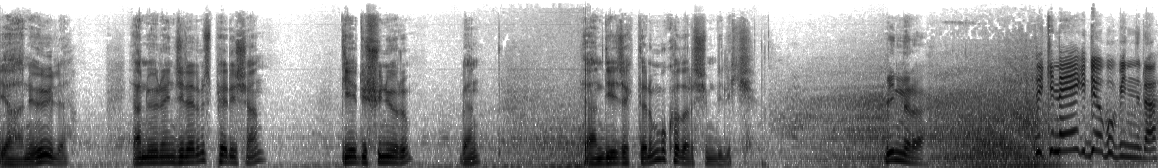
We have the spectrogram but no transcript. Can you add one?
Yani öyle. Yani öğrencilerimiz perişan diye düşünüyorum ben. Yani diyeceklerim bu kadar şimdilik. 1000 lira. Peki neye gidiyor bu bin lira?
